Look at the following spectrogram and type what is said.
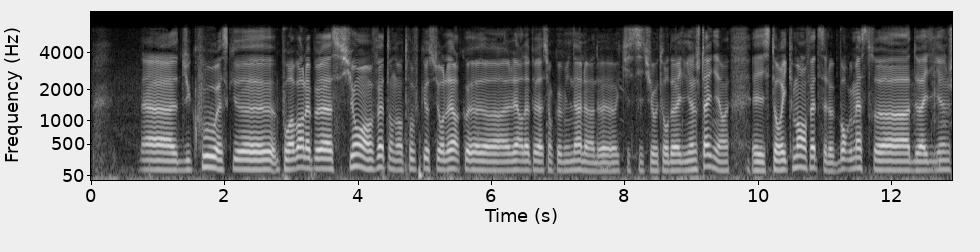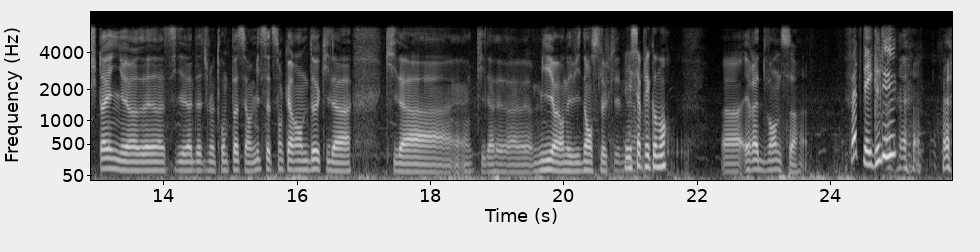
Euh, du coup, est-ce que pour avoir l'appellation, en fait, on n'en trouve que sur l'aire euh, d'appellation communale euh, de- qui se situe autour de Heiligenstein et, et historiquement, en fait, c'est le bourgmestre euh, de Heiligenstein, euh, si la date je ne me trompe pas, c'est en 1742 qu'il a qu'il a qu'il a euh, mis en évidence le Et il s'appelait comment? Euh, Ered Vance. Faites les glues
